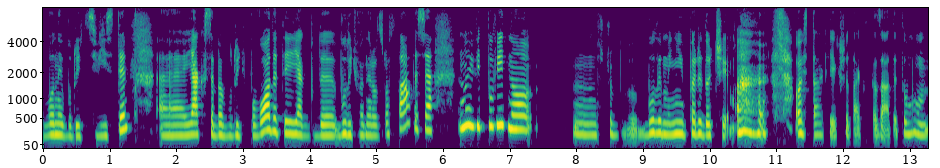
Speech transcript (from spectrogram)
вони будуть цвісти, е, як себе будуть поводити, як буде, будуть вони розростатися. Ну і відповідно, щоб були мені перед очима. Ось так, якщо так сказати. Тому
